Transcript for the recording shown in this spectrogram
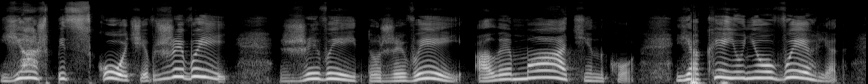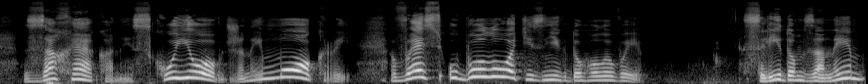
Я ж підскочив, живий, живий то живий, але матінко, який у нього вигляд, захеканий, скуйовджений, мокрий, весь у болоті з ніг до голови. Слідом за ним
